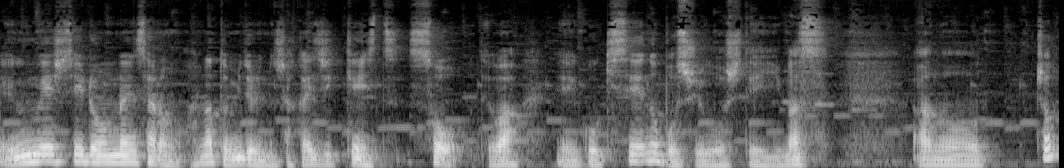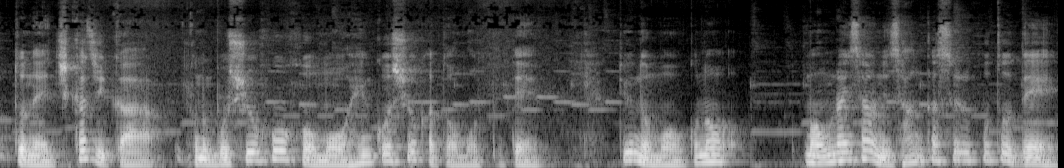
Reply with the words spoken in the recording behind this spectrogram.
運営しているオンラインサロン花と緑の社会実験室そうでは5期生の募集をしています。あのちょっとね近々この募集方法も変更しようかと思っててというのもこの、まあ、オンラインサロンに参加することで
